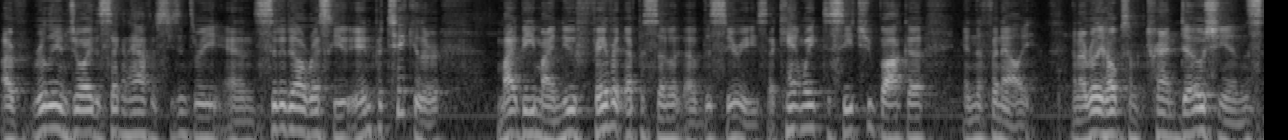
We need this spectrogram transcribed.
I've really enjoyed the second half of season three, and Citadel Rescue in particular might be my new favorite episode of the series. I can't wait to see Chewbacca in the finale, and I really hope some Trandoshans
